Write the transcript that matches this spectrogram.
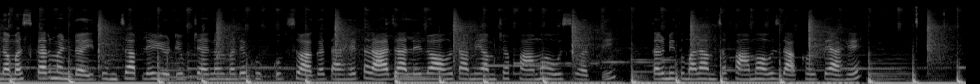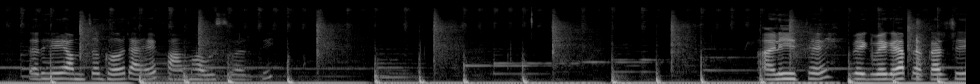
नमस्कार मंडळी तुमचं आपल्या यूट्यूब चॅनलमध्ये खूप खूप स्वागत आहे. तर आज आलेलो आहोत आम्ही आमच्या फार्म हाऊसवरती तर मी तुम्हाला आमचं फार्म हाऊस दाखवते आहे. तर हे आमचं घर आहे फार्म हाऊसवरती आणि इथे वेगवेगळ्या प्रकारची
